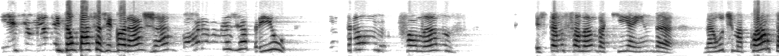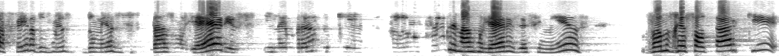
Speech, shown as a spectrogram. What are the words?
E esse aumento, então, passa a vigorar já agora no mês de abril. Então, falamos, estamos falando aqui ainda na última quarta-feira do mês, do mês das mulheres, e lembrando que falamos sempre nas mulheres esse mês, vamos ressaltar que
